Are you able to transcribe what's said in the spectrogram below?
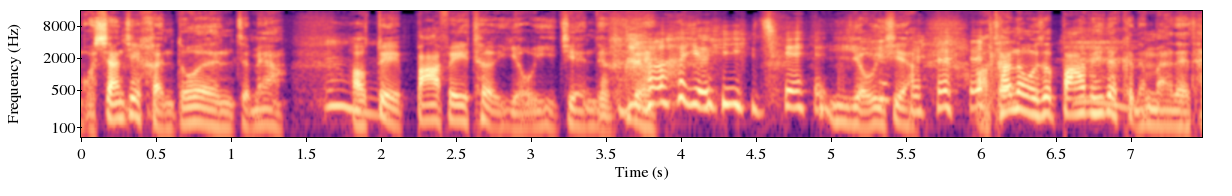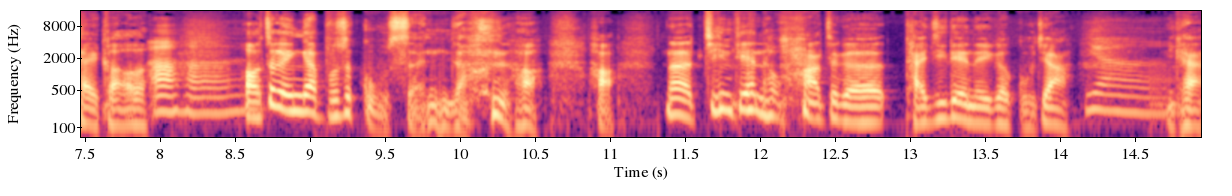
我相信很多人怎么样？哦，对，巴菲特有意见，对不对？有意见，有意见啊。哦，他认为说巴菲特可能买的太高了。啊哦，这个应该不是股神，你知道吗？哈，好，那今天的话，这个台积电的一个股价，你看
